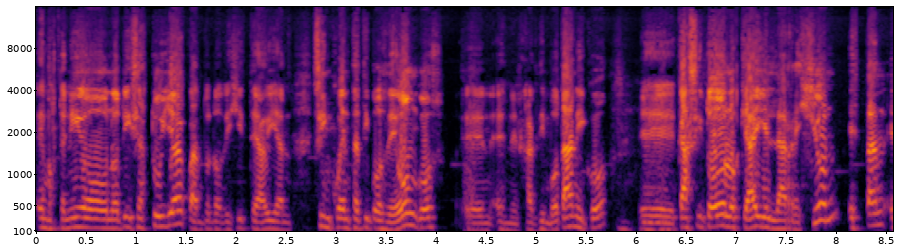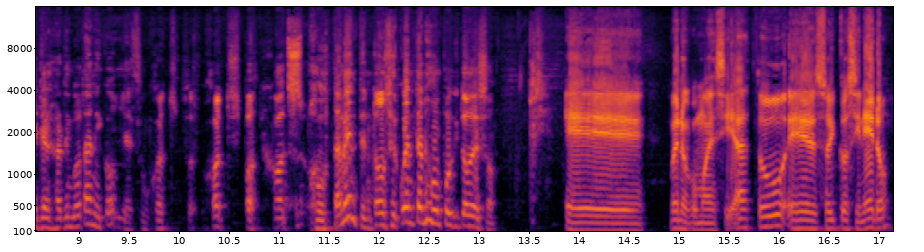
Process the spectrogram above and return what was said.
hemos tenido noticias tuyas cuando nos dijiste habían 50 tipos de hongos en, en el jardín botánico, casi todos los que hay en la región están en el jardín botánico. Y es un hotspot. Hot hot Justamente, entonces cuéntanos un poquito de eso. Eh, bueno, como decías tú, eh, soy cocinero.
